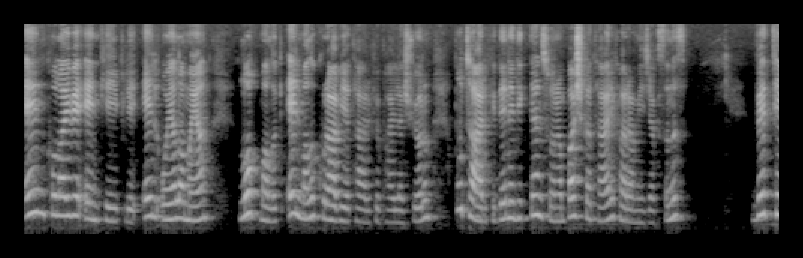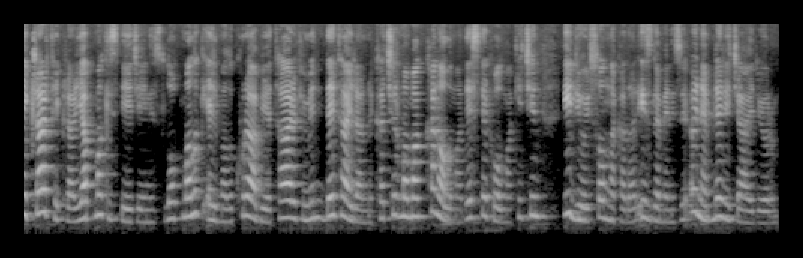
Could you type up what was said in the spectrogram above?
en kolay ve en keyifli el oyalamayan lokmalık elmalı kurabiye tarifi paylaşıyorum. Bu tarifi denedikten sonra başka tarif aramayacaksınız ve tekrar tekrar yapmak isteyeceğiniz lokmalık elmalı kurabiye tarifimin detaylarını kaçırmamak, kanalıma destek olmak için videoyu sonuna kadar izlemenizi önemli rica ediyorum.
